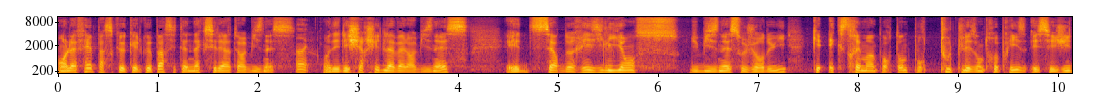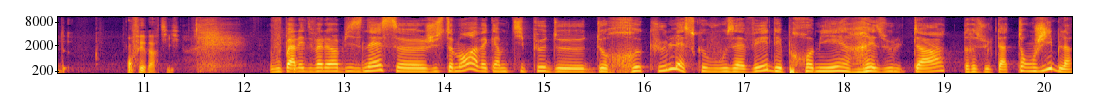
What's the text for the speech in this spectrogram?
On l'a fait parce que quelque part, c'est un accélérateur business. Ouais. On est allé chercher de la valeur business et certes de résilience du business aujourd'hui qui est extrêmement importante pour toutes les entreprises et Cégide en fait partie. Vous parlez de valeur business, euh, justement, avec un petit peu de, de recul. Est-ce que vous avez des premiers résultats, résultats tangibles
